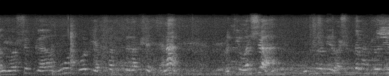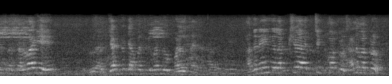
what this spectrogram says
ಒಂದು ವರ್ಷಕ್ಕ ಮೂರು ಕೋಟಿ ಎಪ್ಪತ್ತು ಲಕ್ಷ ಜನ ಪ್ರತಿ ವರ್ಷ ಕುಡಿಯುವ ನೀರು, ಅಶುದ್ಧ ಕುಡಿಯುವ ನೀರಿನ ಸಲುವಾಗಿ ಜಡ್ಡು ಜಾಪತ್ರಿಗೆ ಬಂದು ಬಳಲ್ತಾ ಇದ್ದಾರೆ. ಹದಿನೈದು ಲಕ್ಷ ಚಿಕ್ಕ ಮಕ್ಕಳು, ಸಣ್ಣ ಮಕ್ಕಳು.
